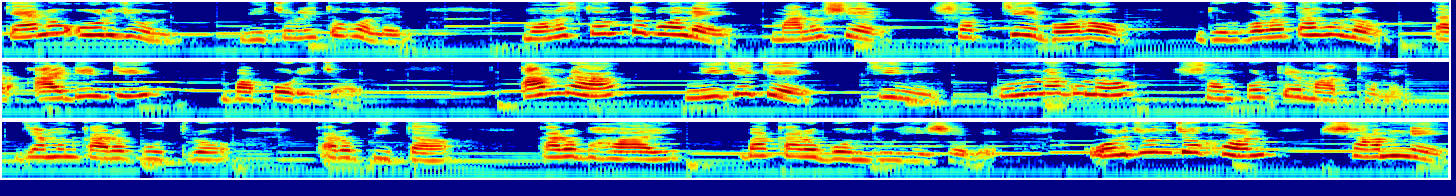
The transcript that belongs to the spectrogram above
কেন অর্জুন বিচলিত হলেন? মনস্তন্ত্র বলে মানুষের সবচেয়ে বড় দুর্বলতা হলো তার আইডেন্টি বা পরিচয়। আমরা নিজেকে চিনি কোনো না কোনো সম্পর্কের মাধ্যমে, যেমন কারও পুত্র, কারও পিতা, কারও ভাই বা কারও বন্ধু হিসেবে। অর্জুন যখন সামনে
